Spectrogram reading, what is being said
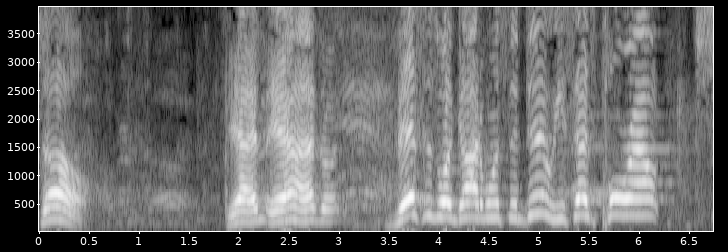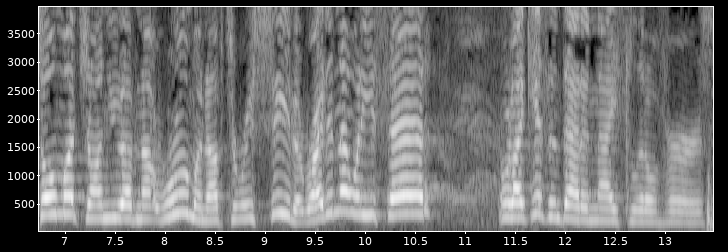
So, yeah, yeah, what, this is what God wants to do. He says, pour out so much on you have not room enough to receive it, right? Isn't that what he said? And we're like, isn't that a nice little verse?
